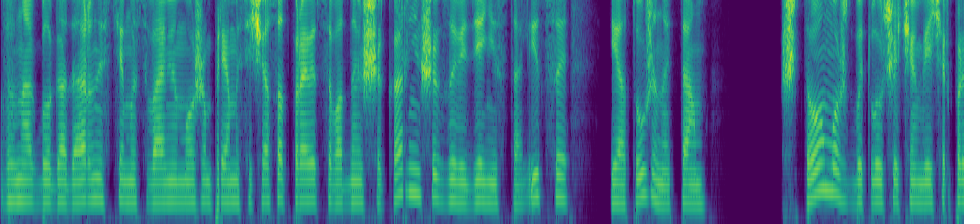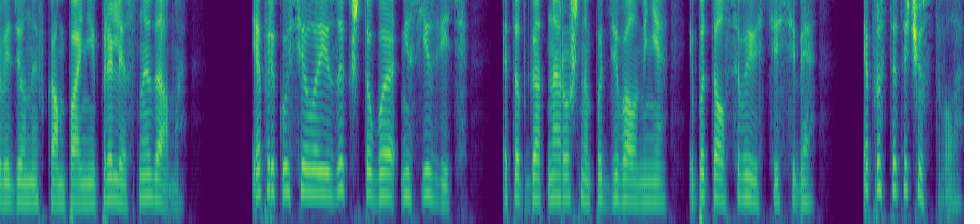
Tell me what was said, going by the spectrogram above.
в знак благодарности мы с вами можем прямо сейчас отправиться в одно из шикарнейших заведений столицы и отужинать там. Что может быть лучше, чем вечер, проведенный в компании прелестной дамы? Я прикусила язык, чтобы не съязвить. Этот гад нарочно поддевал меня и пытался вывести из себя. Я просто это чувствовала.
